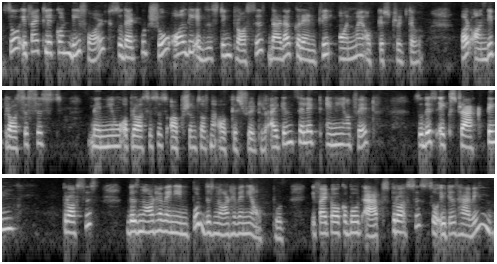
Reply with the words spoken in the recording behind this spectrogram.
So if I click on default, so that would show all the existing process that are currently on my orchestrator or on the processes menu or processes options of my orchestrator. I can select any of it. So this extracting process does not have any input, does not have any output. If I talk about apps process, so it is having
